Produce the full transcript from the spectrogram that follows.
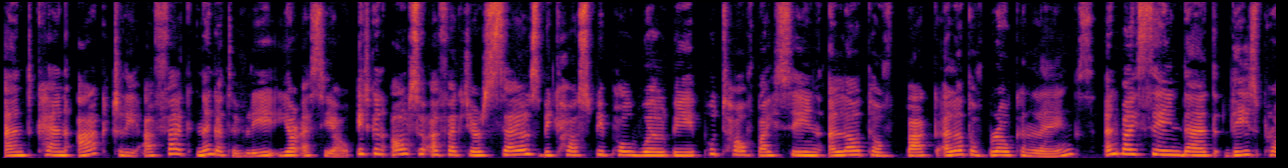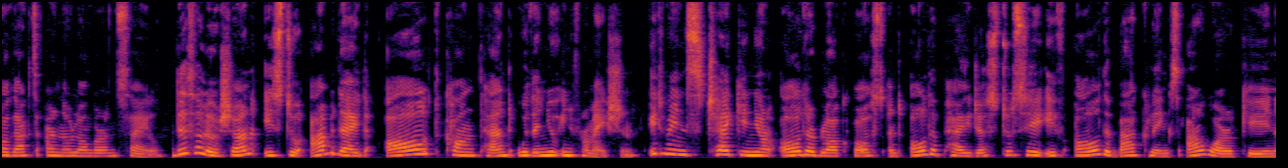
and can actually affect negatively your SEO. It can also affect your sales because people will be put off by seeing a lot of back a lot of broken links and by seeing that these products are no longer on sale. The solution is to update old content with the new information. It means checking your older blog posts and all the pages to see if all the backlinks are working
